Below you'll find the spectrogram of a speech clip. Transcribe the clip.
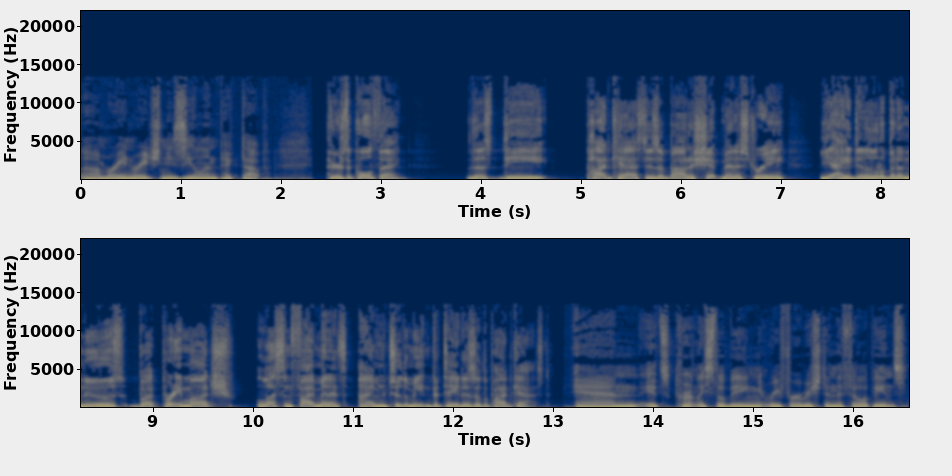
uh, Marine Reach New Zealand picked up. Here's the cool thing: the the podcast is about a ship ministry. Yeah, he did a little bit of news, but pretty much less than five minutes. I'm to the meat and potatoes of the podcast. and it's currently still being refurbished in the Philippines.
